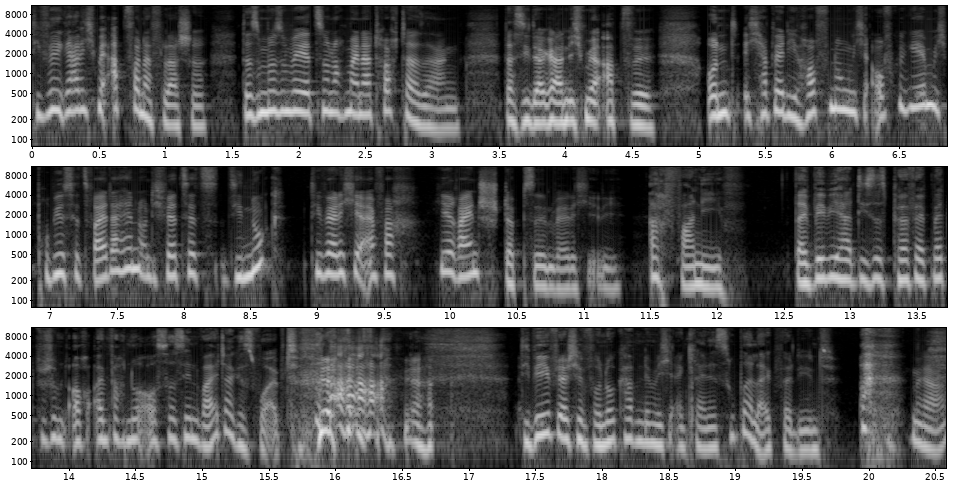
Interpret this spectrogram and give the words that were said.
Die will gar nicht mehr ab von der Flasche. Das müssen wir jetzt nur noch meiner Tochter sagen, dass sie da gar nicht mehr ab will. Und ich habe ja die Hoffnung nicht aufgegeben. Ich probiere es jetzt weiterhin und ich werde jetzt die Nuck, die werde ich hier einfach hier reinstöpseln, werde ich ihr die. Ach, funny. Dein Baby hat dieses Perfect Match bestimmt auch einfach nur aus Versehen weitergeswiped. ja. Die Babyfläschchen von Nook haben nämlich ein kleines Superlike verdient. Ja.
